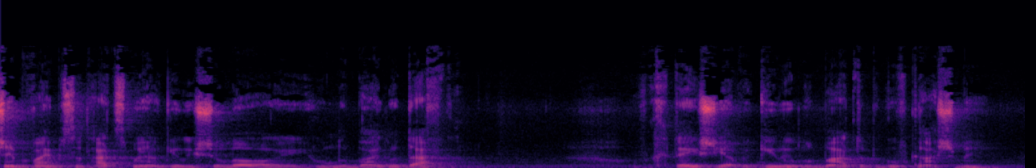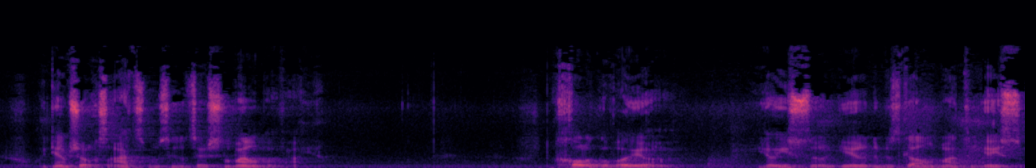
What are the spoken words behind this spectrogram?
שם ואין מסת עצמו יגילי שלו יהיו למי לא דווקא. וכדי שיהיה בגילי למטה בגוף גשמי, הוא ידיע משוח את עצמו, זה יוצא של מי למוויה. לכל הגבוה, יויסו, ירד מסגל למטה, יויסו.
